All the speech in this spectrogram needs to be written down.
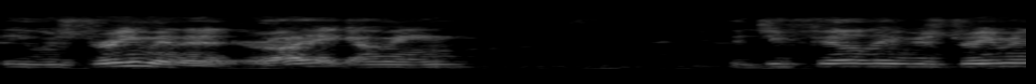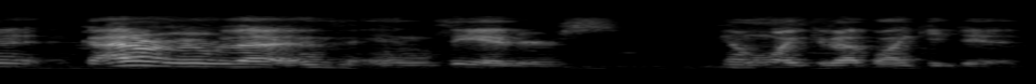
he was dreaming it, right? I mean, did you feel he was dreaming it? I don't remember that in, in theaters. Him waking up like he did.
